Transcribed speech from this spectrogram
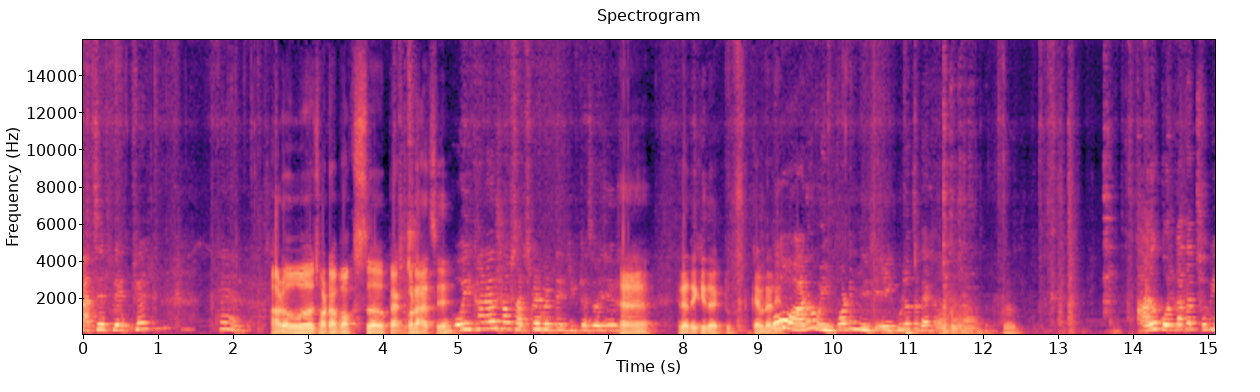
কাচের প্লেট প্লেট হ্যাঁ। আরও ছটা বক্স প্যাক করা আছে। ওইখানেও সব সাবস্ক্রাইবারদের গিফট আছে ওই যে হ্যাঁ এটা দেখি দাও একটু। ক্যামেরা ও আরও ইম্পর্টেন্ট জিনিস এইগুলো তো দেখালাম না। হুম। আরও কলকাতার ছবি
